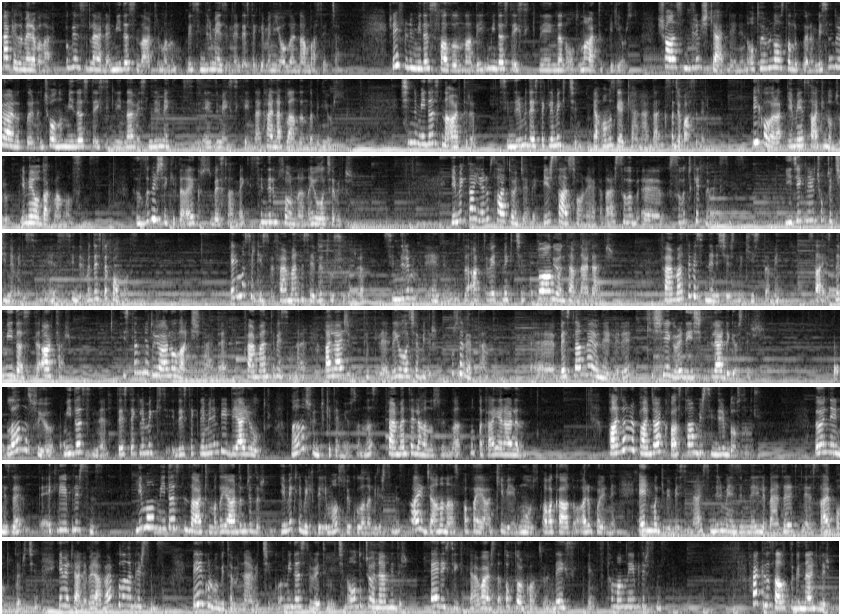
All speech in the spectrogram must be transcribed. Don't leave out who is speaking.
Speaker 1: Herkese merhabalar. Bugün sizlerle mide asitini artırmanın ve sindirim enzimleri desteklemenin yollarından bahsedeceğim. Reflünün mide fazlalığından değil, mide asit eksikliğinden olduğunu artık biliyoruz. Şu an sindirim şikayetlerinin, otoimmün hastalıkların, besin duyarlılıklarının çoğunun mide asit eksikliğinden ve sindirim enzimi eksikliğinden kaynaklandığını da biliyoruz. Şimdi mide asitini artırıp sindirimi desteklemek için yapmamız gerekenlerden kısaca bahsedelim. İlk olarak yemeğe sakin oturup yemeğe odaklanmalısınız. Hızlı bir şekilde ayaküstü beslenmek sindirim sorunlarına yol açabilir. Yemekten yarım saat önce ve bir saat sonraya kadar sıvı e, sıvı tüketmemelisiniz. Yiyecekleri çokça çiğnemelisiniz, sindirime destek olmalısınız. Elma sirkesi ve fermente sebze turşuları sindirim enziminizi aktive etmek için doğal yöntemlerdendir. Fermente besinlerin içerisindeki histamin sayesinde mide asidi artar. Histamine duyarlı olan kişilerde fermente besinler alerjik tepkilere de yol açabilir. Bu sebepten e, beslenme önerileri kişiye göre değişiklikler de gösterir. Lahana suyu mide asidini desteklemek desteklemenin bir diğer yoludur. Lahana suyunu tüketemiyorsanız fermente lahana suyunda mutlaka yararlanın. Pancar ve pancar kıvas tam bir sindirim dostudur. Öğünlerinize ekleyebilirsiniz. Limon mide asitinizi artırmada yardımcıdır. Yemekle birlikte limon suyu kullanabilirsiniz. Ayrıca ananas, papaya, kivi, muz, avokado, arı poleni, elma gibi besinler sindirim enzimleriyle benzer etkilere sahip oldukları için yemeklerle beraber kullanabilirsiniz. B grubu vitaminler ve çinko mide asidi üretimi için oldukça önemlidir. Eğer eksiklikler varsa doktor kontrolünde eksikliklerinizi tamamlayabilirsiniz. Herkese sağlıklı günler dilerim.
